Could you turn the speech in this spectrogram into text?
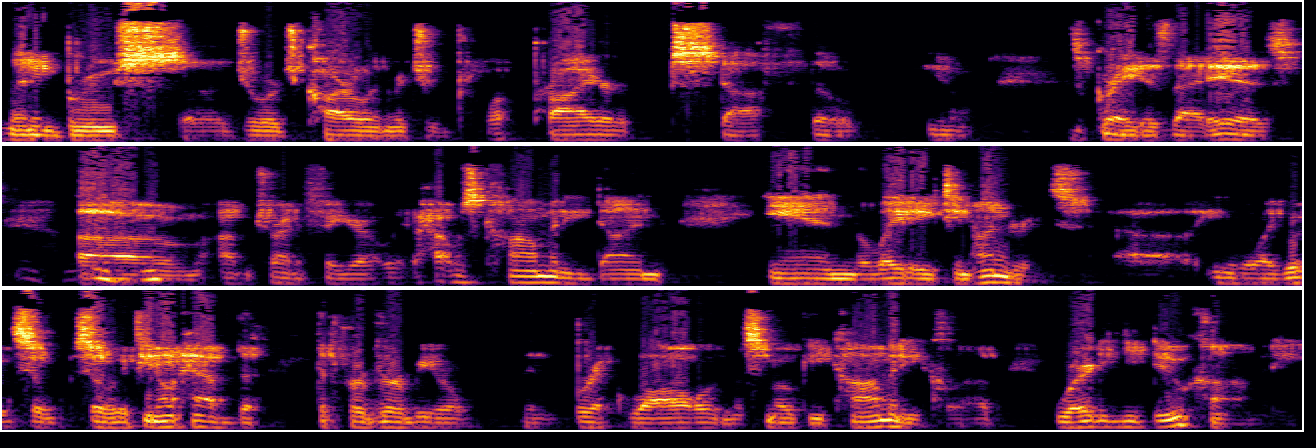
Lenny Bruce, uh, George Carlin, Richard Pryor stuff, though you know as great as that is, mm-hmm. um, I'm trying to figure out how was comedy done in the late 1800s. Uh, you know, like so so if you don't have the the proverbial brick wall and the smoky comedy club, where did you do comedy?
